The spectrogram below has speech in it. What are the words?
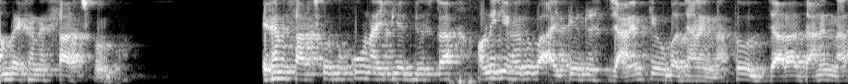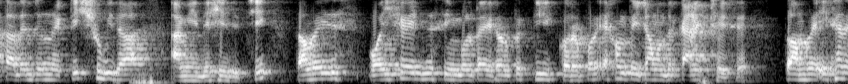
আমরা এখানে সার্চ করব। এখানে সার্চ করব কোন আইপি অ্যাড্রেসটা অনেকে হয়তো বা আইপি অ্যাড্রেস জানেন, কেউ বা জানেন না। তো যারা জানেন না, তাদের জন্য একটি সুবিধা আমি দেখিয়ে দিচ্ছি। তো আমরা এই যে ওয়াইফাই এর যে সিম্বলটা এটার উপরে ক্লিক করার পরে এখন তো এটা আমাদের কানেক্ট হয়েছে। তো আমরা এখানে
